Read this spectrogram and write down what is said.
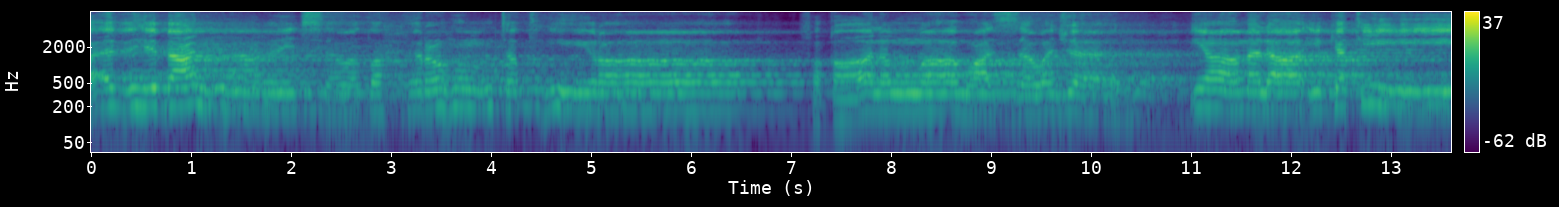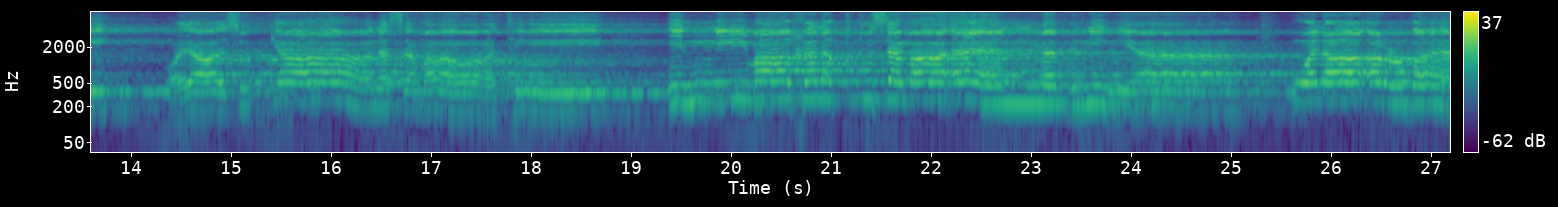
وأذهب عنهم الرجس وطهرهم تطهيرا. فقال الله عز وجل يا ملائكتي ويا سكان سماواتي إني ما خلقت سماء مبنيا ولا أرضا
